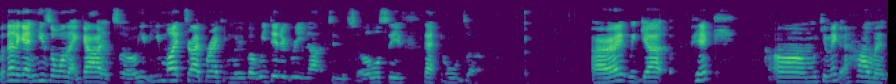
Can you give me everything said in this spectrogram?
But then again, he's the one that got it, so he he might try pranking me, but we did agree not to, so we'll see if that holds up. All right, we got a pick. Um, we can make a helmet,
